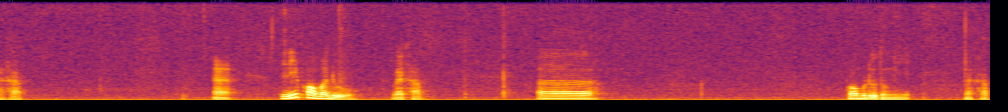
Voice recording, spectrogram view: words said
นะครับอะทีนี้พอมาดูนะครับพอมาดูตรงนี้ นะครับ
